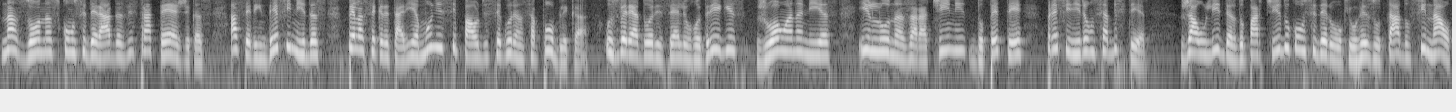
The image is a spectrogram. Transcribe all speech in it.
nas zonas consideradas estratégicas, a serem definidas pela Secretaria Municipal de Segurança Pública. Os vereadores Hélio Rodrigues, João Ananias e Luna Zaratini, do PT, preferiram se abster. Já o líder do partido considerou que o resultado final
